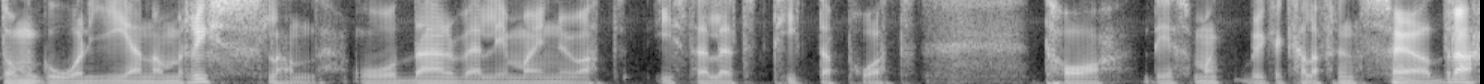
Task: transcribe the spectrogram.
de går genom Ryssland och där väljer man nu att istället titta på att ta det som man brukar kalla för den södra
